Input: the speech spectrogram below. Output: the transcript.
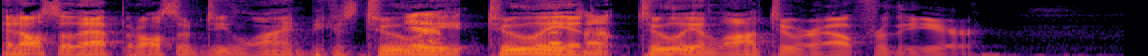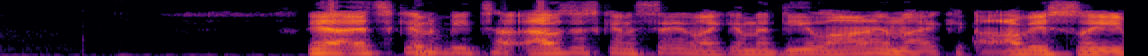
And also that, but also D line because Thule, Yeah, Thule, and what- Thule and Latu are out for the year. yeah it's gonna And- be tough i was just gonna say like in the d line like obviously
